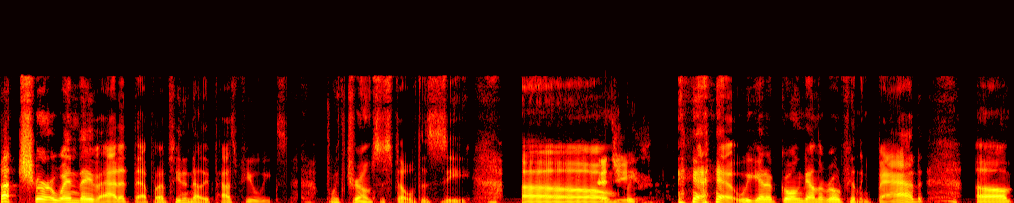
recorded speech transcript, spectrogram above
not sure when they've added that, but I've seen it now the past few weeks with drums is spelled with a Z. Um, Edgy. we- we get a going down the road feeling bad, um,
